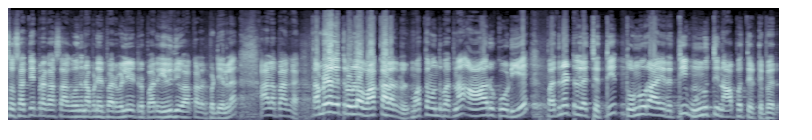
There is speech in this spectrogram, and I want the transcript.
ஸோ சத்யபிரகாஷ் சாகு வந்து என்ன பண்ணியிருப்பார்? வெளியிட்டிருப்பார் இறுதி வாக்காளர் பட்டியலில். அதில் பாங்க தமிழகத்தில் உள்ள வாக்காளர்கள் மொத்தம் வந்து பார்த்தீங்கன்னா ஆறு கோடியே பதினெட்டு லட்சத்தி தொண்ணூறாயிரத்தி முந்நூற்றி நாற்பத்தெட்டு பேர்.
